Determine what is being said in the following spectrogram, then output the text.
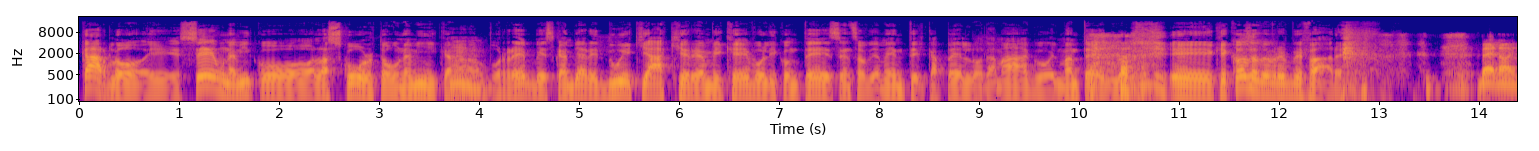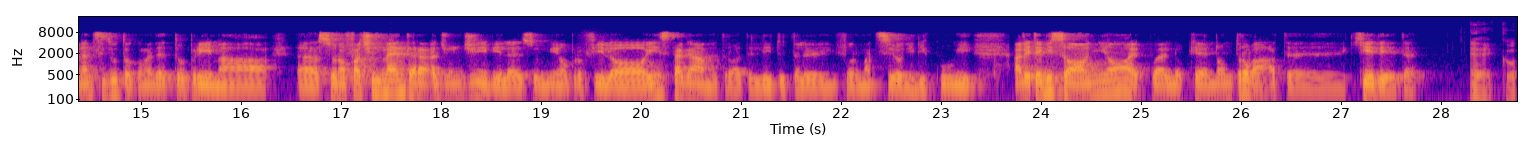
Carlo, eh, se un amico all'ascolto o un'amica mm. vorrebbe scambiare due chiacchiere amichevoli con te, senza ovviamente il cappello da mago e il mantello, eh, che cosa dovrebbe fare? Beh, no, innanzitutto, come detto prima, eh, sono facilmente raggiungibile sul mio profilo Instagram, trovate lì tutte le informazioni di cui avete bisogno e quello che non trovate chiedete. Ecco,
